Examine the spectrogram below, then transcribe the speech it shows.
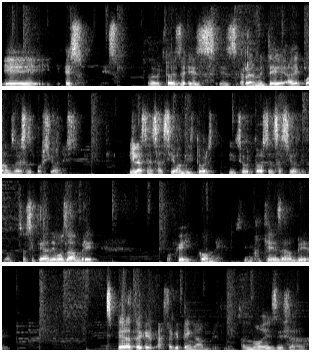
Eh, eso, eso. La verdad es, es, es, realmente adecuarnos a esas porciones. Y las sensaciones, y, sobre todo sensaciones, ¿no? O sea, si tenemos hambre, ok, come. Si no tienes hambre, espera hasta que, hasta que tenga hambre, ¿no? O sea, no es esa,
